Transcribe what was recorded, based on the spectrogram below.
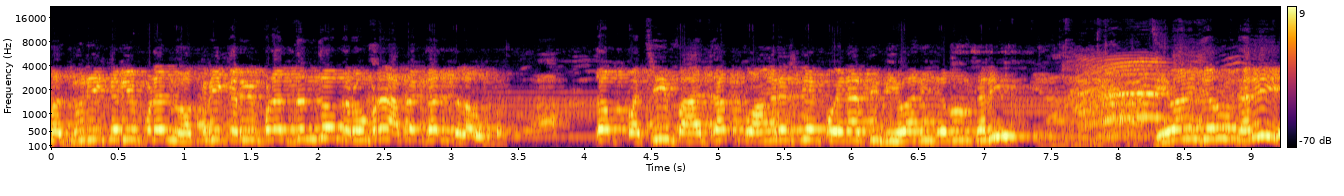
મજૂરી કરવી પડે નોકરી કરવી પડે ધંધો કરવો પડે આપણે ઘર ચલાવવું પડે. તો પછી ભાજપ કોંગ્રેસ કે કોઈનાથી દીવાની જરૂર ખરી? દીવાની જરૂર ખરી?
